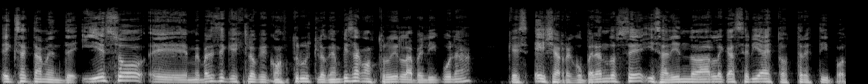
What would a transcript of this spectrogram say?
Exactamente. Y eso eh, me parece que es lo que construye, lo que empieza a construir la película, que es ella recuperándose y saliendo a darle cacería a estos tres tipos.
